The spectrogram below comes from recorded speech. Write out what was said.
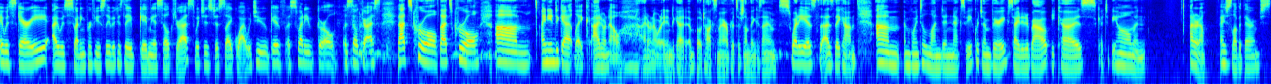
it was scary. I was sweating profusely because they gave me a silk dress, which is just like, why would you give a sweaty girl a silk dress? That's cruel. That's cruel. Um, I need to get like I don't know, I don't know what I need to get a Botox in my armpits or something because I am sweaty as as they come. Um, I'm going to London next week, which I'm very excited about because I get to be home and I don't know. I just love it there. I'm just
